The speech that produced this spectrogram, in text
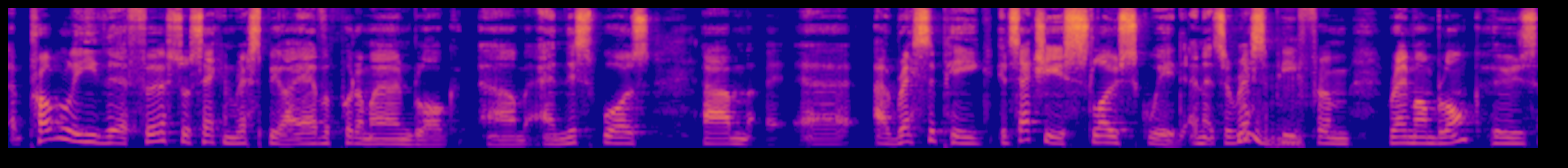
uh, probably the first or second recipe I ever put on my own blog, um, and this was um, uh, a recipe. It's actually a slow squid, and it's a recipe from Raymond Blanc, who's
